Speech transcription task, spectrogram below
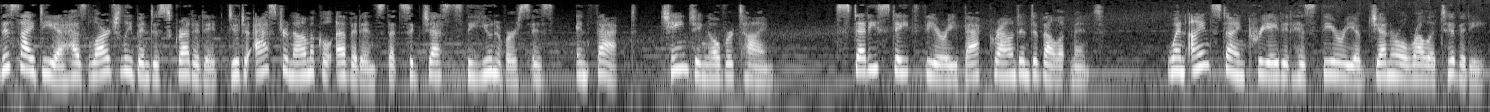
This idea has largely been discredited due to astronomical evidence that suggests the universe is, in fact, changing over time. Steady-state theory background and development. When Einstein created his theory of general relativity,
